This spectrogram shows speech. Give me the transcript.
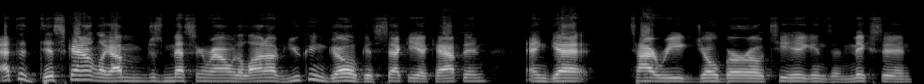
at the discount, like I'm just messing around with the lineup. You can go Gesicki a captain and get Tyreek, Joe Burrow, T. Higgins, and Mixon,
